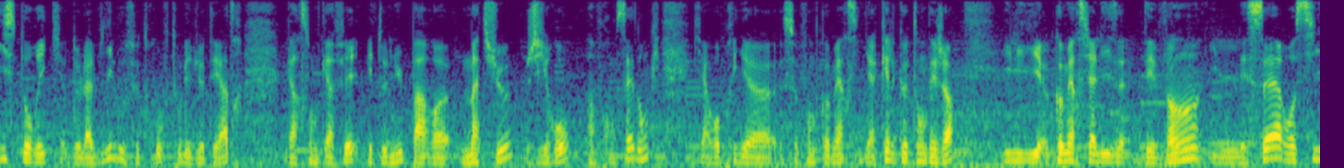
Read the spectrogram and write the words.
historique de la ville où se trouvent tous les vieux théâtres. Garçon de café est tenu par euh, Mathieu Giraud, un Français donc, qui a repris euh, ce fonds de commerce il y a quelques temps déjà. Il y commercialise des vins, il les sert aussi,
